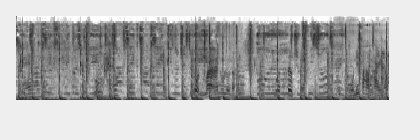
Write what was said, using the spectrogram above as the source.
แซงลุ้นขายแล้วฝนมานู่นแล้วนะเมื่อตึบโอ้โหนี่ปลาไผ่ครับ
